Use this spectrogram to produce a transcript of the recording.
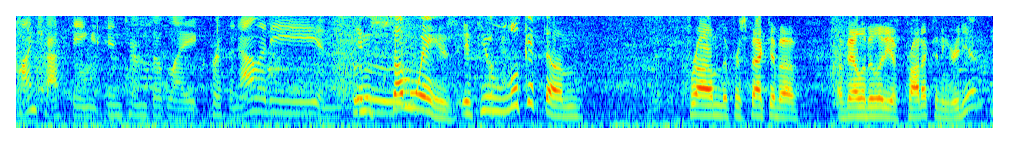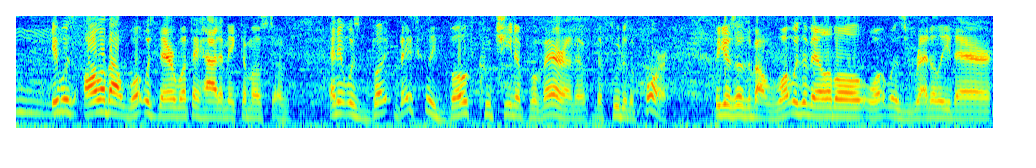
contrasting in terms of like personality and in some ways, if you look at them from the perspective of availability of product and ingredient, mm. it was all about what was there, what they had to make the most of. And it was bu- basically both cucina povera, the, the food of the poor, because it was about what was available, what was readily there,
